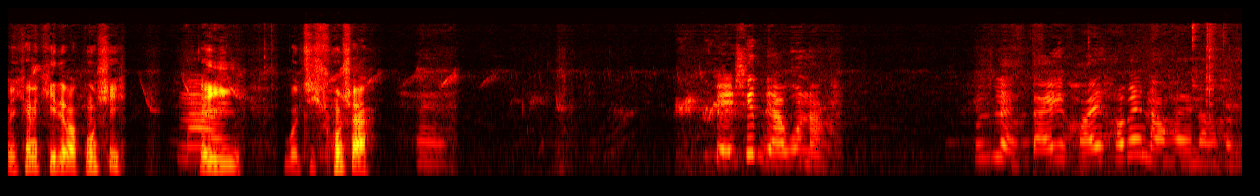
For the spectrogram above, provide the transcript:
ওইখানে কি দেবা কুঁশি? এই বলছি শশা হ্যাঁ। বেশি দেব না। বুঝলে? তাই হয় হবে না হয় না হবে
